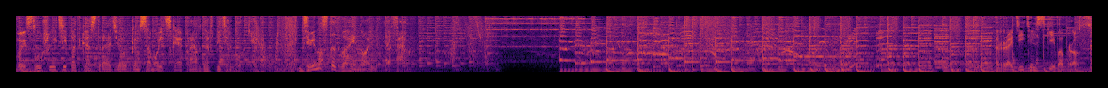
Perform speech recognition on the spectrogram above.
Вы слушаете подкаст радио «Комсомольская правда» в Петербурге. 92.0 FM. Родительский вопрос.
